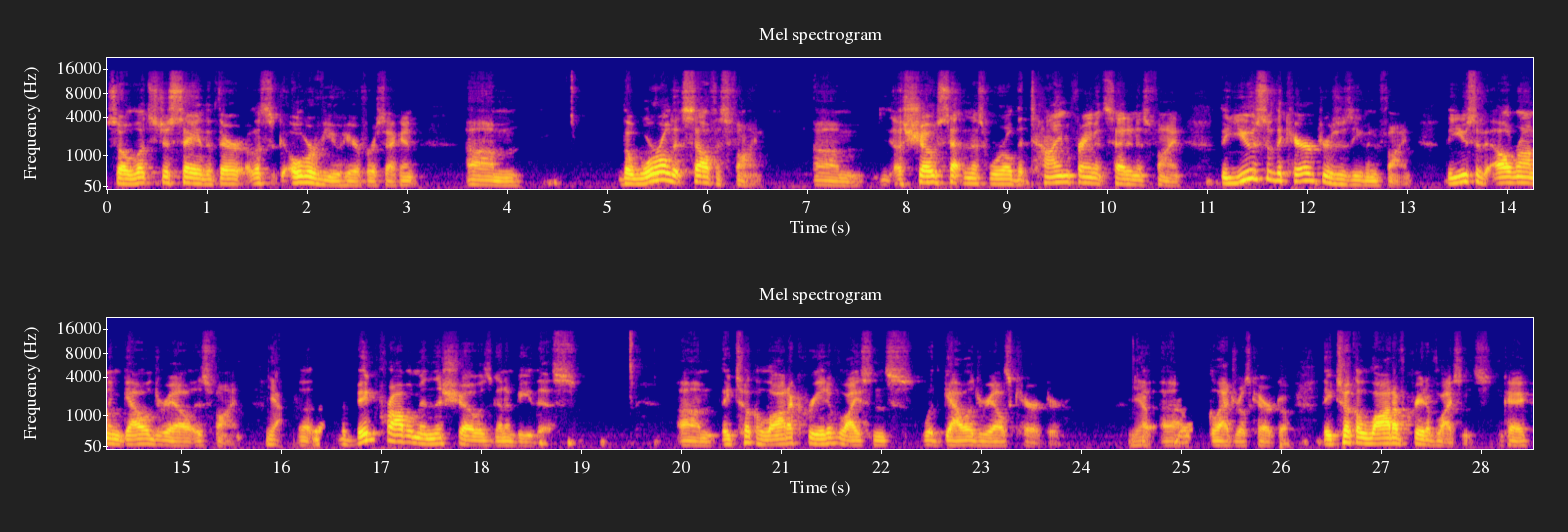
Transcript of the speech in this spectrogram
so let's just say that there. Let's overview here for a second. Um, the world itself is fine. Um, a show set in this world, the time frame it's set in is fine. The use of the characters is even fine the use of Elrond and Galadriel is fine. Yeah. The, the big problem in this show is going to be this. Um, they took a lot of creative license with Galadriel's character. Yeah. Uh, uh, Galadriel's character. They took a lot of creative license. Okay.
